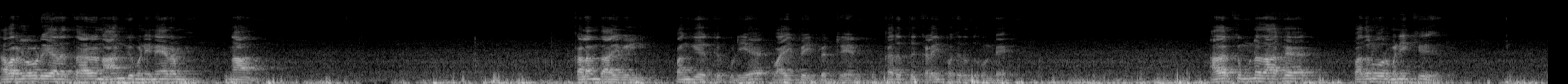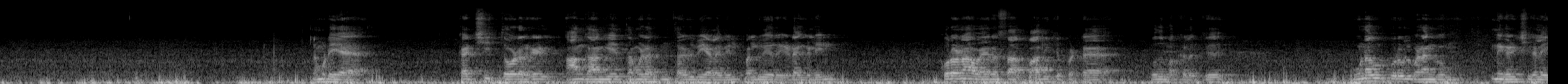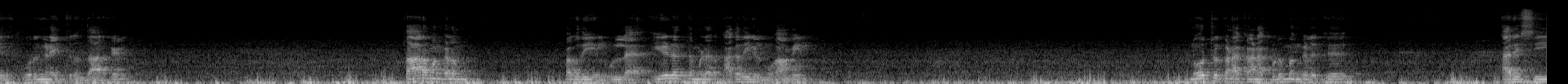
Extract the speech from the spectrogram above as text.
அவர்களோடு ஏறத்தாழ நான்கு மணி நேரம் நான் கலந்தாய்வில் பங்கேற்கக்கூடிய வாய்ப்பை பெற்றேன். கருத்துக்களை பகிர்ந்து கொண்டேன். அதற்கு முன்னதாக பதினோரு மணிக்கு நம்முடைய கட்சி தோழர்கள் ஆங்காங்கே தமிழகம் தழுவிய அளவில் பல்வேறு இடங்களில் கொரோனா வைரஸால் பாதிக்கப்பட்ட பொதுமக்களுக்கு உணவுப் பொருள் வழங்கும் நிகழ்ச்சிகளை ஒருங்கிணைத்திருந்தார்கள். தாரமங்கலம் பகுதியில் உள்ள ஈழத்தமிழர் அகதிகள் முகாமில் நூற்றுக்கணக்கான குடும்பங்களுக்கு அரிசி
